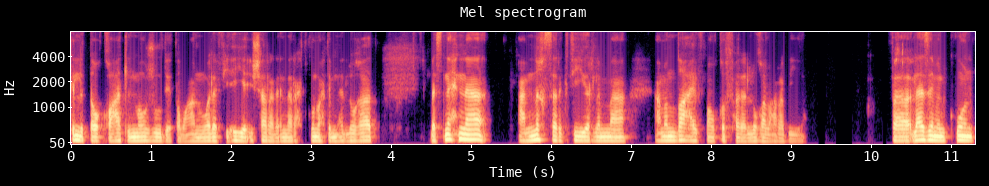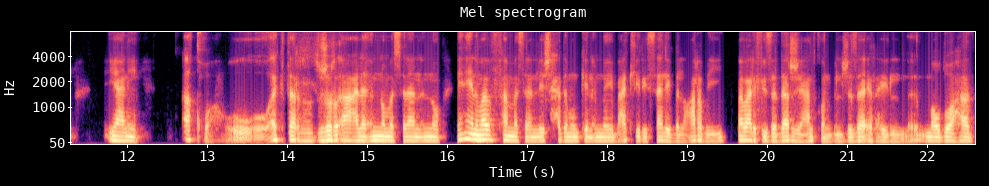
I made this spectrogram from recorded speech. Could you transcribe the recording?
كل التوقعات الموجودة طبعا ولا في أي إشارة لأنها راح تكون واحدة من هاللغات. بس نحن عم نخسر كثير لما عم نضعف موقفها للغة العربية. فلازم نكون يعني أقوى وأكثر جرأة على إنه مثلا إنه يعني أنا ما بفهم مثلا ليش حدا ممكن إنه يبعث لي رسالة بالعربي ما بعرف إذا دارجة عندكم بالجزائر هي الموضوع هذا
